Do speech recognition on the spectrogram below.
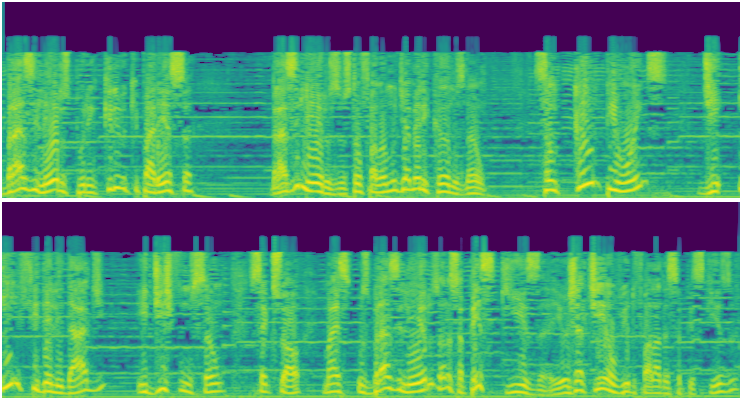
brasileiros, por incrível que pareça, brasileiros, eu estou falando de americanos, não, são campeões de infidelidade e disfunção sexual. Mas os brasileiros, olha só, pesquisa, eu já tinha ouvido falar dessa pesquisa,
